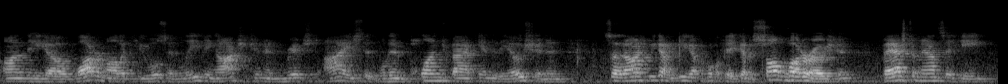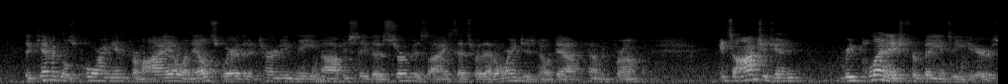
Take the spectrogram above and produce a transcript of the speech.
on the uh, water molecules and leaving oxygen-enriched ice that will then plunge back into the ocean. And so that we got, you got, okay, you got a saltwater ocean, vast amounts of heat, the chemicals pouring in from Io and elsewhere that are turning the, obviously, the surface ice, that's where that orange is no doubt coming from. It's oxygen replenished for billions of years.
